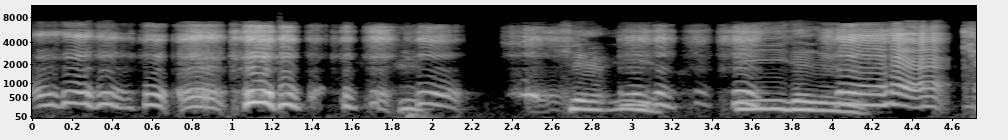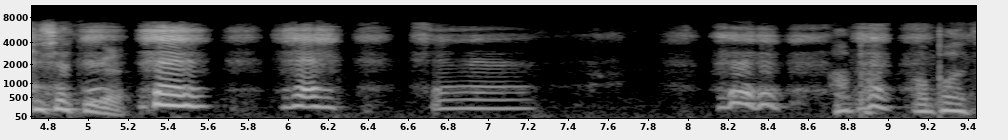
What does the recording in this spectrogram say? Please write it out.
いや、いいよ。いい大丈夫。消しちゃっていいから。アンパン、アンパンって、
